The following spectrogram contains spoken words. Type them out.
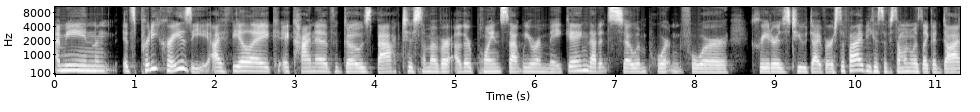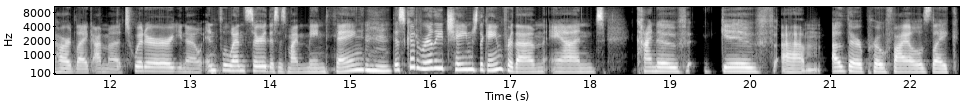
I mean, it's pretty crazy. I feel like it kind of goes back to some of our other points that we were making that it's so important for creators to diversify because if someone was like a diehard, like I'm a Twitter, you know, influencer, this is my main thing, mm-hmm. this could really change the game for them and kind of give um, other profiles like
